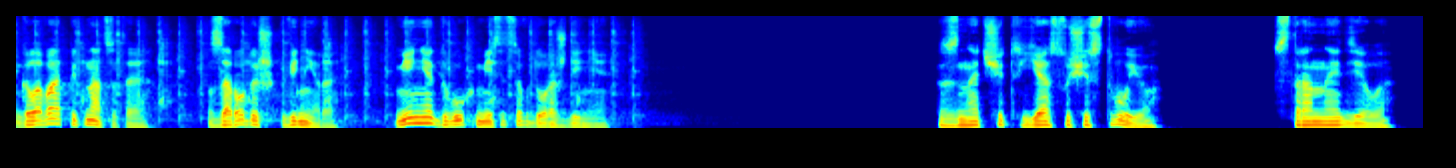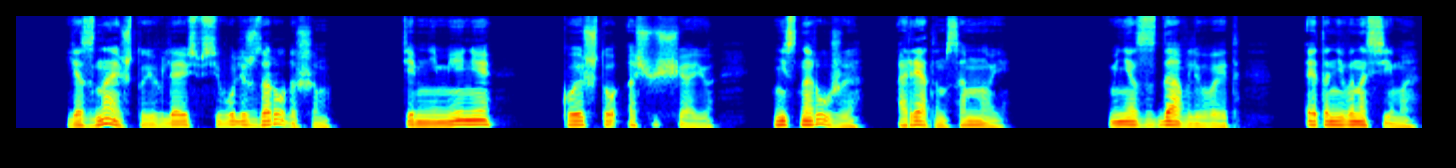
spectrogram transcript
Глава 15. Зародыш Венера. Менее двух месяцев до рождения. Значит, я существую. Странное дело. Я знаю, что являюсь всего лишь зародышем. Тем не менее, кое-что ощущаю. Не снаружи, а рядом со мной. Меня сдавливает. Это невыносимо.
